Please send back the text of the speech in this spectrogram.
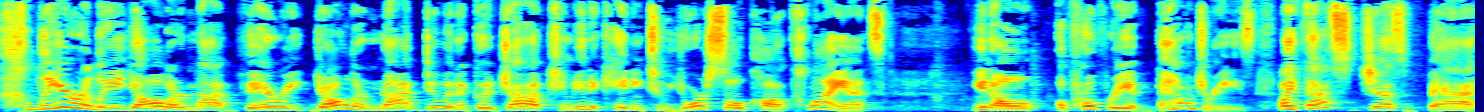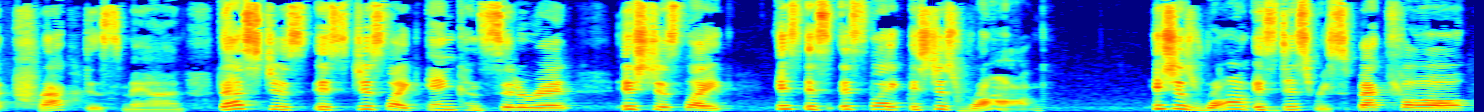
Clearly, y'all are not very, y'all are not doing a good job communicating to your so called clients, you know, appropriate boundaries. Like, that's just bad practice, man. That's just, it's just like inconsiderate. It's just like, it's, it's, it's like, it's just wrong. It's just wrong. It's disrespectful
